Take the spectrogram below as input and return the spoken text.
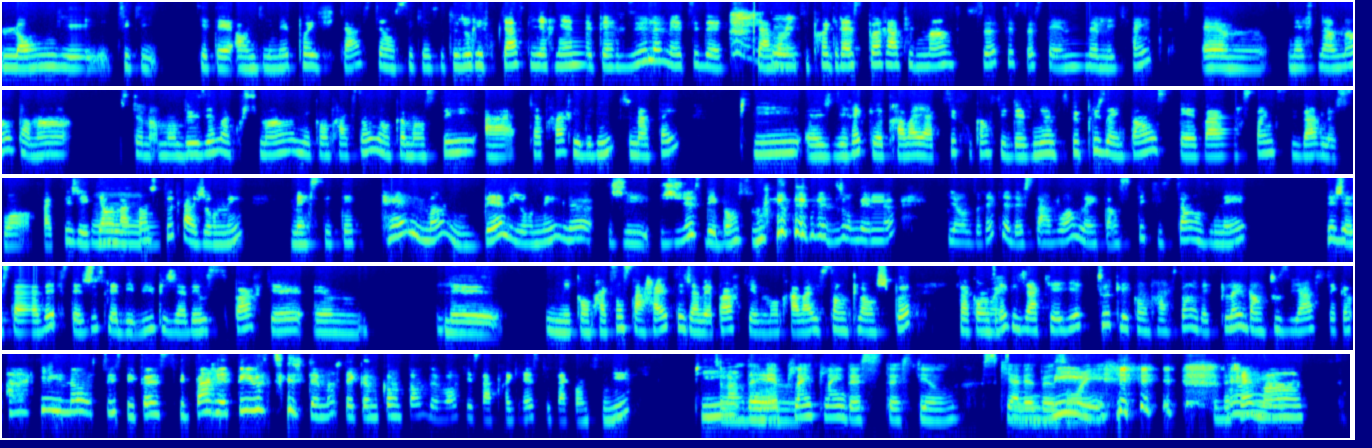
longue et qui, qui était en guillemets pas efficace. on sait que c'est toujours efficace puis il n'y a rien de perdu, là, mais tu sais, oui. ne progresses pas rapidement, tout ça, ça c'était une de mes craintes. Euh, mais finalement, pendant justement mon deuxième accouchement, mes contractions ont commencé à 4h30 du matin. Puis euh, je dirais que le travail actif, ou quand c'est devenu un petit peu plus intense, c'était vers 5-6 heures le soir. Fait que j'ai été en mmh. vacances toute la journée. Mais c'était tellement une belle journée, là. J'ai juste des bons souvenirs de cette journée-là. Puis on dirait que de savoir l'intensité qui s'en venait, tu sais, je savais que c'était juste le début, puis j'avais aussi peur que euh, mes contractions s'arrêtent. J'avais peur que mon travail ne s'enclenche pas. Fait qu'on dirait que j'accueillais toutes les contractions avec plein d'enthousiasme. J'étais comme Ah, ok, non, tu sais, c'est pas, pas arrêté. justement, j'étais comme contente de voir que ça progresse, que ça continue. Puis, tu leur donnais euh, plein, plein de ce qu'ils avaient besoin. Vraiment.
